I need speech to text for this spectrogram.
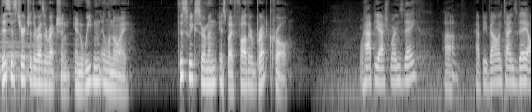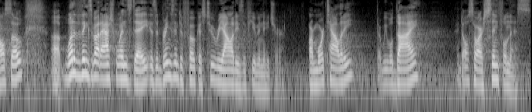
This is Church of the Resurrection in Wheaton, Illinois. This week's sermon is by Father Brett Kroll. Well, happy Ash Wednesday. Uh, happy Valentine's Day also. Uh, one of the things about Ash Wednesday is it brings into focus two realities of human nature our mortality, that we will die, and also our sinfulness.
